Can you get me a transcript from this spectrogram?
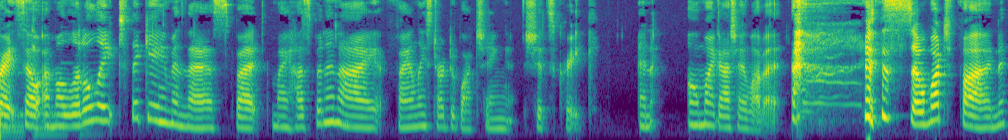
Right, so I'm a little late to the game in this, but my husband and I finally started watching Schitt's Creek. And oh my gosh, I love it. it is so much fun.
